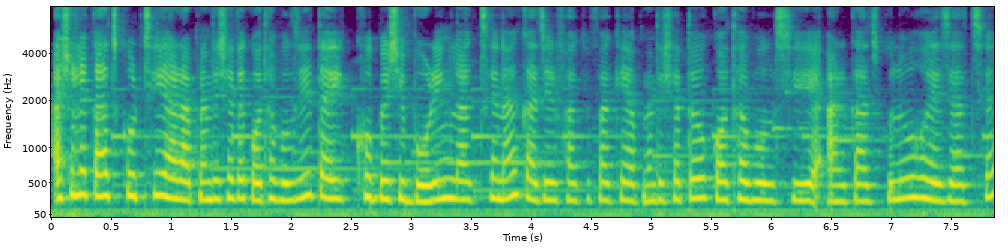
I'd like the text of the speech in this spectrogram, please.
আসলে কাজ করছি আর আপনাদের সাথে কথা বলছি, তাই খুব বেশি বোরিং লাগছে না। কাজের ফাঁকে ফাঁকে আপনাদের সাথেও কথা বলছি আর কাজগুলোও হয়ে যাচ্ছে।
